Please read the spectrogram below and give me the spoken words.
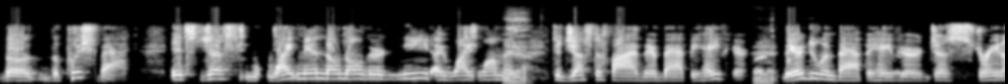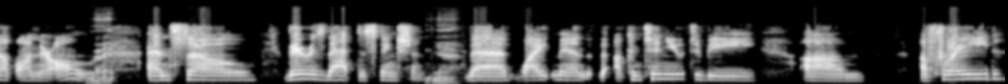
the the pushback. It's just white men no longer need a white woman yeah. to justify their bad behavior. Right. They're doing bad behavior just straight up on their own. Right. And so there is that distinction yeah. that white men uh, continue to be um, afraid,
